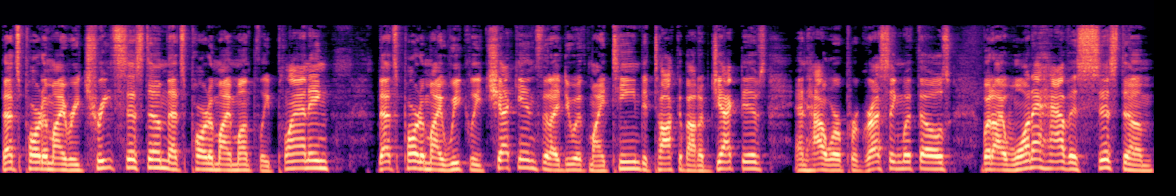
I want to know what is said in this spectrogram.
That's part of my retreat system. That's part of my monthly planning. That's part of my weekly check-ins that I do with my team to talk about objectives and how we're progressing with those. But I want to have a system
